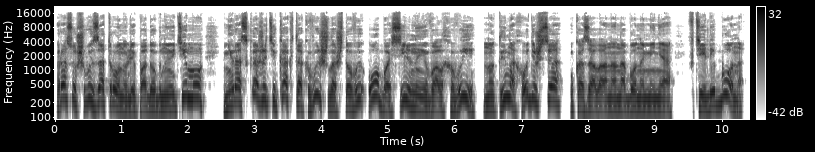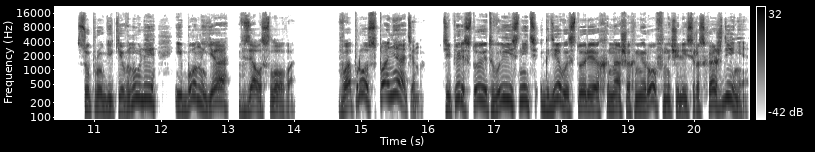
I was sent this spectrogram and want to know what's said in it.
«раз уж вы затронули подобную тему, не расскажете, как так вышло, что вы оба сильные волхвы, но ты находишься», — указала она на Бона меня, — «в теле Бона. Супруги кивнули, и Бон Я взял слово. Вопрос понятен. Теперь стоит выяснить, где в историях наших миров начались расхождения.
